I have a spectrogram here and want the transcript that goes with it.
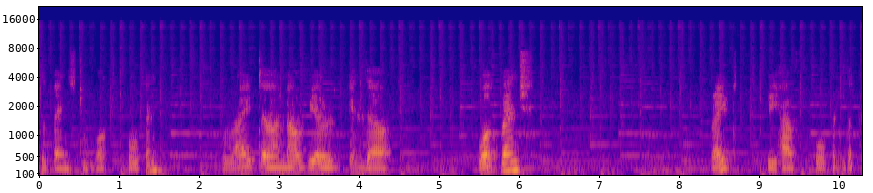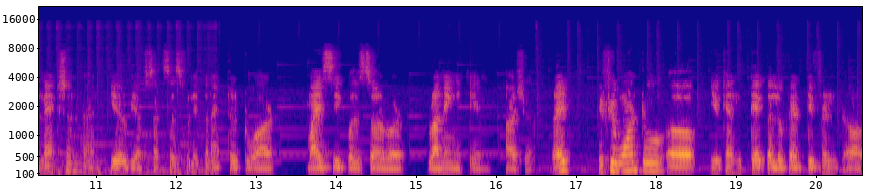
the bench to work open. Alright, uh, now we are in the workbench. Right, we have opened the connection and here we have successfully connected to our MySQL server running in Azure, right? If you want to uh, you can take a look at different uh,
